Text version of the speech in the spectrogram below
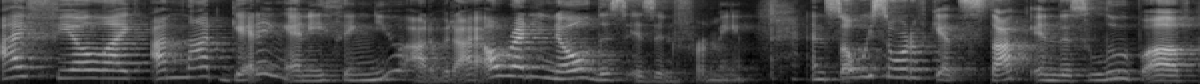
I feel like I'm not getting anything new out of it. I already know this isn't for me. And so we sort of get stuck in this loop of,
